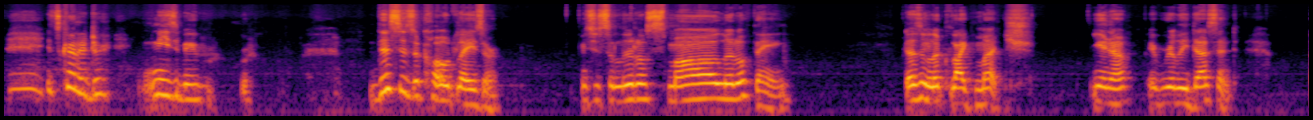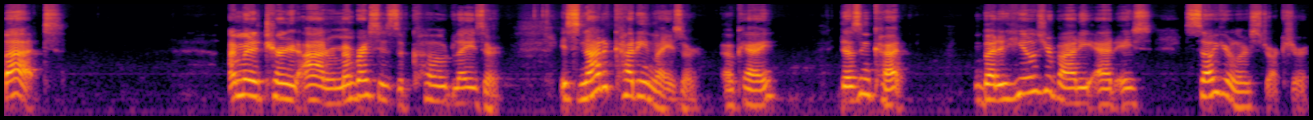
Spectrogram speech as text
it's kind of needs to be. This is a cold laser. It's just a little small little thing. Doesn't look like much, you know, it really doesn't. But I'm going to turn it on. Remember, I said it's a cold laser. It's not a cutting laser, okay? Doesn't cut, but it heals your body at a cellular structure.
